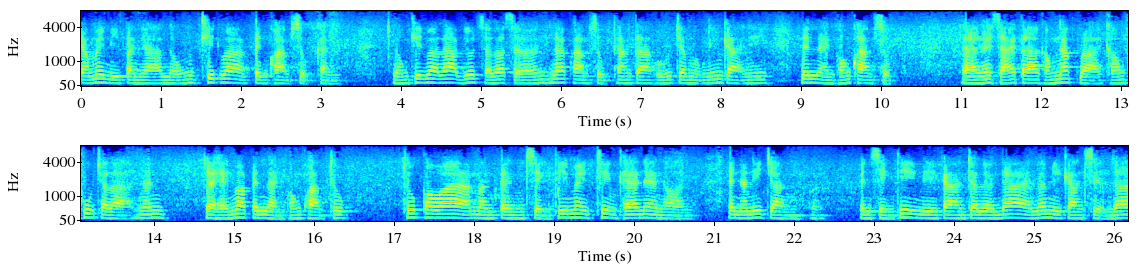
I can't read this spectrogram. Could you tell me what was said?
ยังไม่มีปัญญาหลงคิดว่าเป็นความสุขกัน หลงคิดว่าลาบยศสารเสริญและความสุขทางตาหูจมูกลิ้นกายนี้เป็นแหล่งของความสุข แต่ในสายตาของนักปราชญ์ของผู้ฉลาดนั้นจะเห็นว่าเป็นแหล่งของความทุกข์ ทุกข์เพราะว่ามันเป็นสิ่งที่ไม่เที่ยงแท้แน่นอน เป็นอนิจจัง เป็นสิ่งที่มีการเจริญได้และมีการเสื่อมได้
